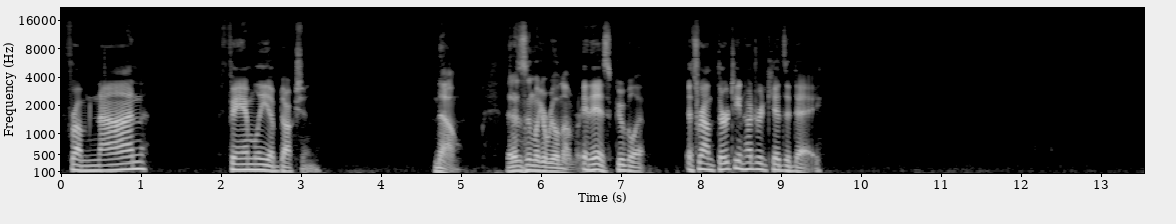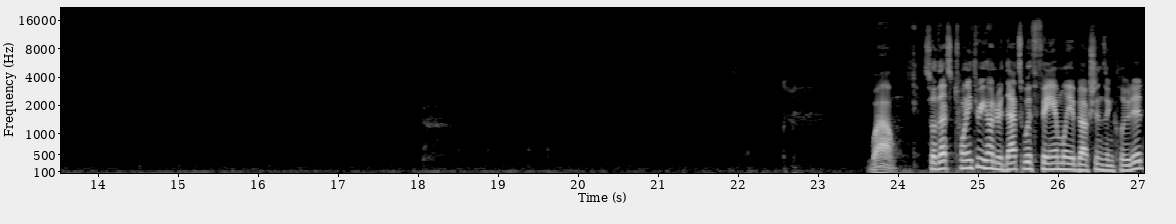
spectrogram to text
from non family abduction? No, that doesn't seem like a real number. It is. Google it. It's around 1,300 kids a day. Wow. So that's 2,300. That's with family abductions included.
